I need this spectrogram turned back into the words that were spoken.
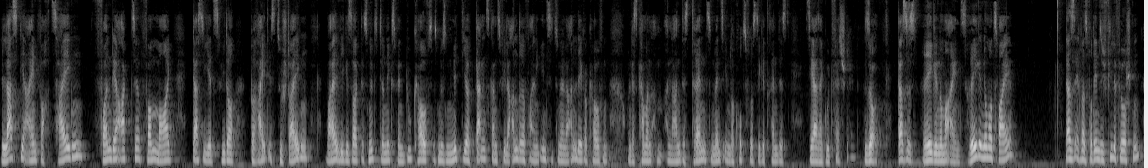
lass dir einfach zeigen von der Aktie, vom Markt, dass sie jetzt wieder bereit ist zu steigen, weil, wie gesagt, es nützt dir nichts, wenn du kaufst. Es müssen mit dir ganz, ganz viele andere, vor allen Dingen institutionelle Anleger kaufen. Und das kann man anhand des Trends und wenn es eben der kurzfristige Trend ist, sehr, sehr gut feststellen. So, das ist Regel Nummer eins. Regel Nummer zwei, das ist etwas, vor dem sich viele fürchten,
